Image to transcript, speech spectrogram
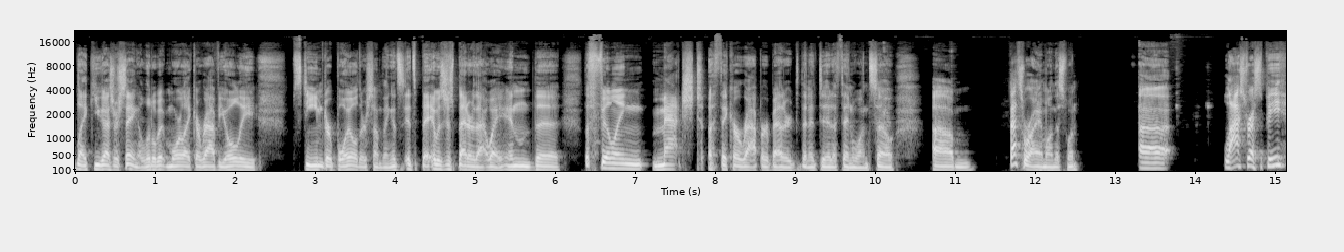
like you guys are saying a little bit more like a ravioli steamed or boiled or something it's it's it was just better that way and the the filling matched a thicker wrapper better than it did a thin one so um that's where I am on this one. Uh, last recipe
